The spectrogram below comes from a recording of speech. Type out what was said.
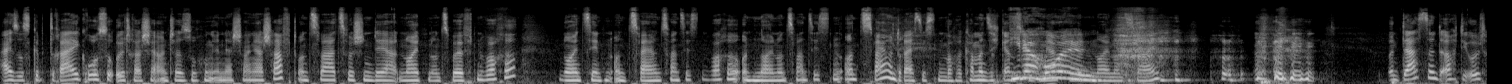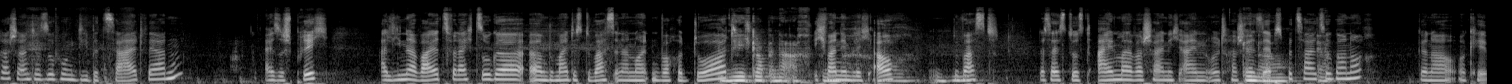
Also es gibt drei große Ultraschalluntersuchungen in der Schwangerschaft und zwar zwischen der 9. und 12. Woche, 19. und 22. Woche und 29. und 32. Woche. Kann man sich ganz Wiederholen. gut merken mit 9 und 2. und das sind auch die Ultraschalluntersuchungen, die bezahlt werden. Also sprich, Alina war jetzt vielleicht sogar, ähm, du meintest, du warst in der neunten Woche dort. Nee, ich glaube in der achten. Ich war nämlich auch. Mhm. Du warst, das heißt, du hast einmal wahrscheinlich einen Ultraschall genau, selbst bezahlt ja. sogar noch? Genau, okay.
